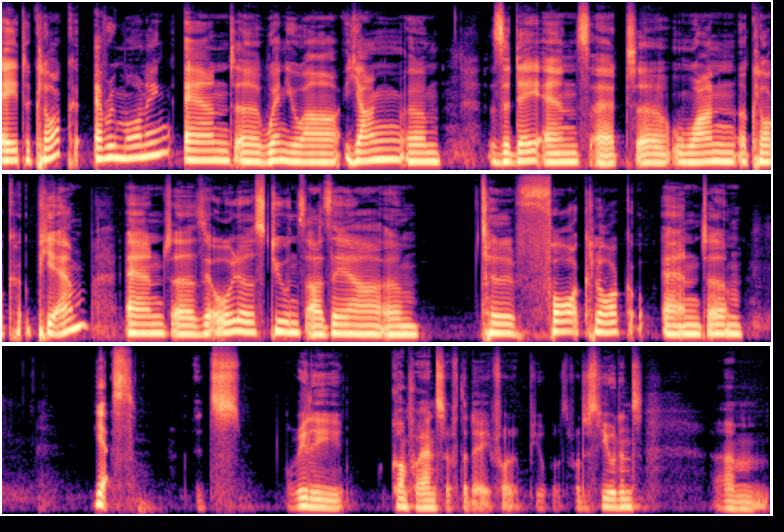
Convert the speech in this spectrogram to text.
8 o'clock every morning, and uh, when you are young, um, the day ends at uh, 1 o'clock p.m and uh, the older students are there um, till four o'clock. And um, yes, it's really comprehensive the day for the pupils, for the students. Um,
